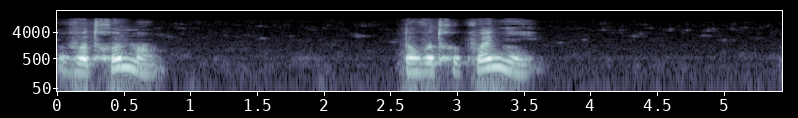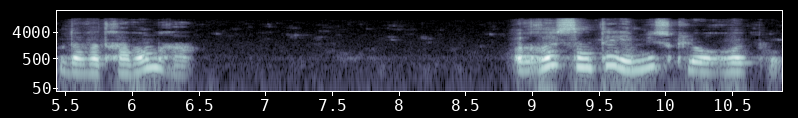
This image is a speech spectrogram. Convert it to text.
votre main dans votre poignet dans votre avant-bras. Ressentez les muscles au repos.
